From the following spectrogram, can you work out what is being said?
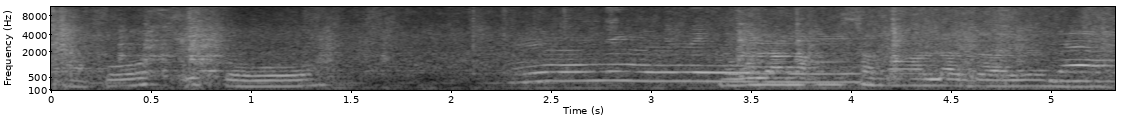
Tapos, ito. Nawala na kasi sa mga lagayan. eh.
